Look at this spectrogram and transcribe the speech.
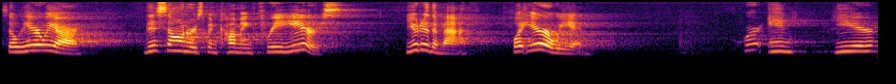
So here we are. This owner's been coming three years. You do the math. What year are we in? We're in year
